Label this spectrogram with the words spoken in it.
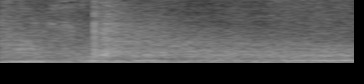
way further.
